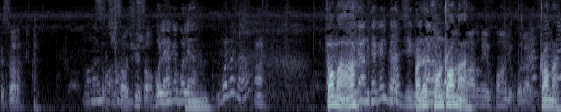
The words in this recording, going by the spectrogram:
就算了。早去早回。嗯。装满啊！把这筐装满。装满。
